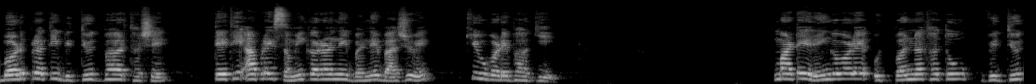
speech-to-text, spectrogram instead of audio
બળ પ્રતિ વિદ્યુતભાર થશે. તેથી આપણે સમીકરણની બંને બાજુએ ક્યુ વડે ભાગીએ. માટે રિંગ વડે ઉત્પન્ન થતું વિદ્યુત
